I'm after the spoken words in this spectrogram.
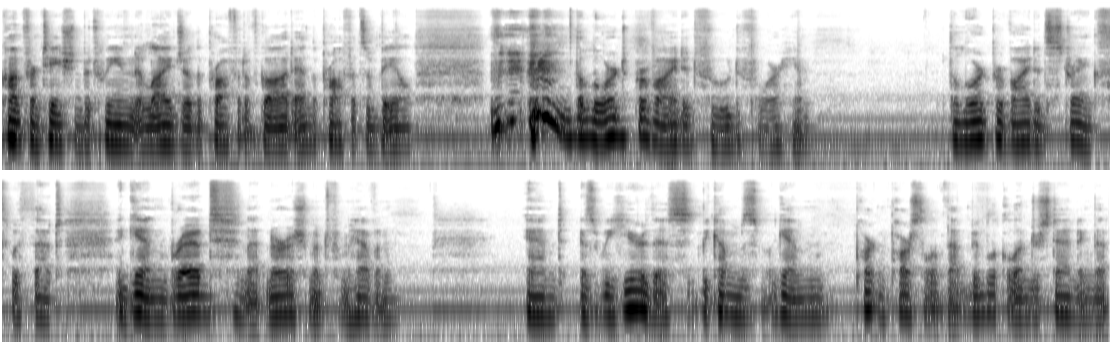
confrontation between Elijah, the prophet of God, and the prophets of Baal. the Lord provided food for him. The Lord provided strength with that, again, bread and that nourishment from heaven. And as we hear this, it becomes, again, part and parcel of that biblical understanding that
